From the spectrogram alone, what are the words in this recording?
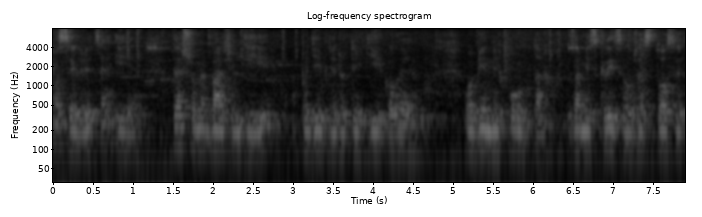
посилюються і те, що ми бачимо дії, подібні до тих дій, коли в обмінних пунктах замість крісел вже стосить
